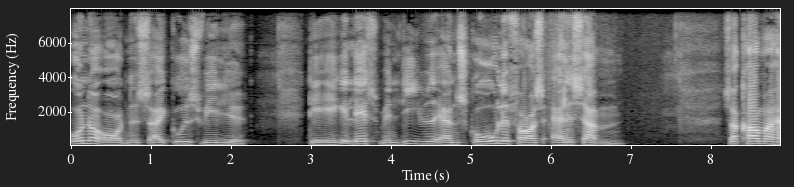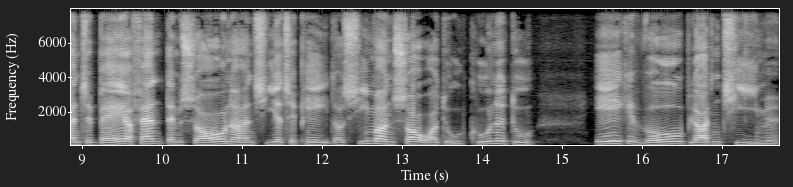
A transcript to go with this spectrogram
underordne sig Guds vilje. Det er ikke let, men livet er en skole for os alle sammen. Så kommer han tilbage og fandt dem sovende, og han siger til Peter, Simon, sover du? Kunne du ikke våge blot en time?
